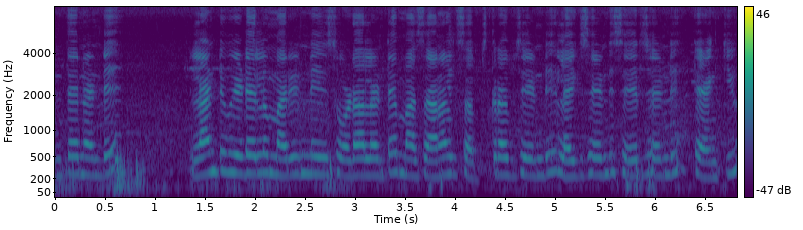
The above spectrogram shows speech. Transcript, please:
ఇంతేనండి. ఇలాంటి వీడియోలు మరిన్ని చూడాలంటే మా ఛానల్కి సబ్స్క్రైబ్ చేయండి లైక్ చేయండి షేర్ చేయండి. Thank you.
